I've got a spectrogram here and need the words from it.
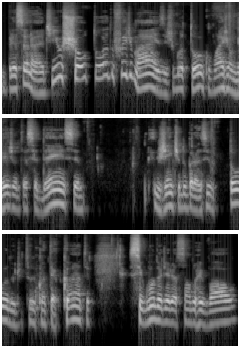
impressionante. E o show todo foi demais, esgotou com mais de um mês de antecedência, gente do Brasil todo, de tudo quanto é canto. Segundo a direção do rival,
